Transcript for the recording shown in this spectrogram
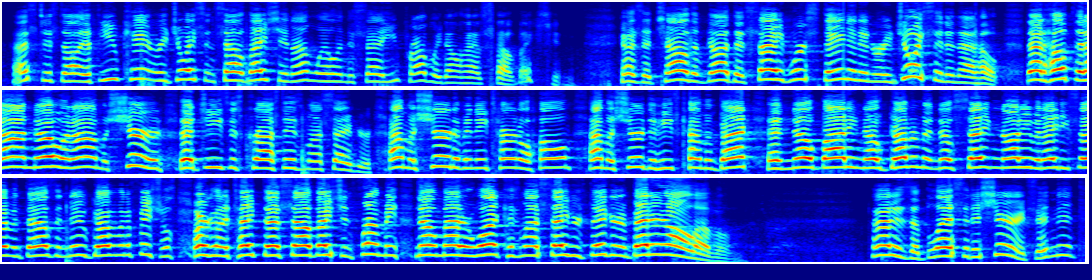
That's just all. If you can't rejoice in salvation, I'm willing to say you probably don't have salvation. Because the child of God that's saved, we're standing and rejoicing in that hope. That hope that I know and I'm assured that Jesus Christ is my Savior. I'm assured of an eternal home. I'm assured that He's coming back, and nobody, no government, no Satan, not even 87,000 new government officials are going to take that salvation from me no matter what, because my Savior's bigger and better than all of them. That is a blessed assurance, isn't it?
